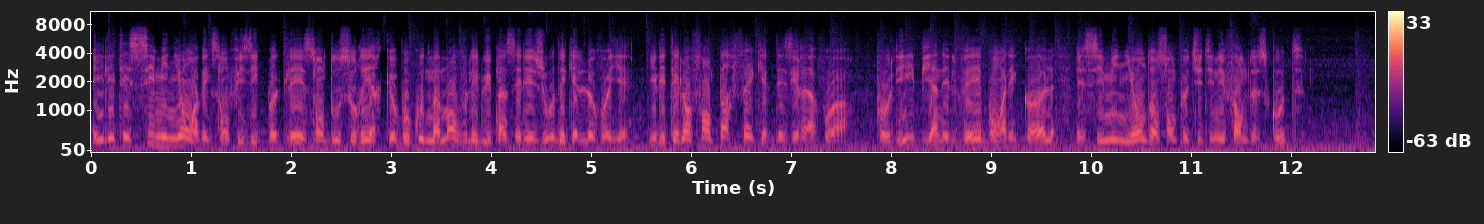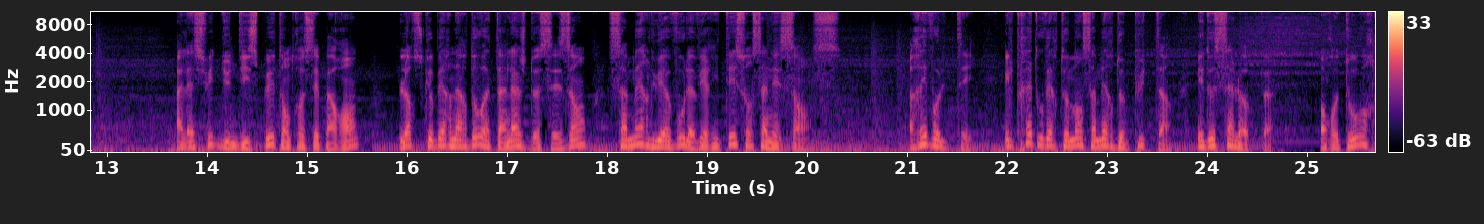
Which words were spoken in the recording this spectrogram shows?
Et il était si mignon avec son physique potelé et son doux sourire que beaucoup de mamans voulaient lui pincer les joues dès qu'elles le voyaient. Il était l'enfant parfait qu'elles désiraient avoir. Poli, bien élevé, bon à l'école, et si mignon dans son petit uniforme de scout. À la suite d'une dispute entre ses parents, lorsque Bernardo atteint l'âge de 16 ans, sa mère lui avoue la vérité sur sa naissance. Révolté, il traite ouvertement sa mère de putain et de salope. En retour,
